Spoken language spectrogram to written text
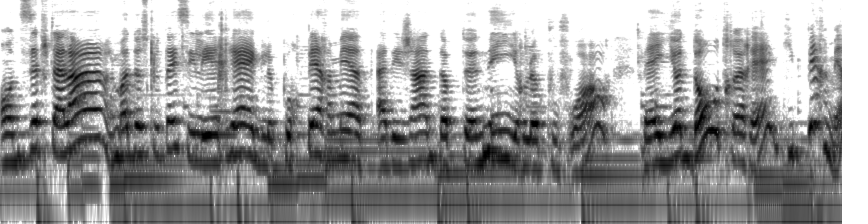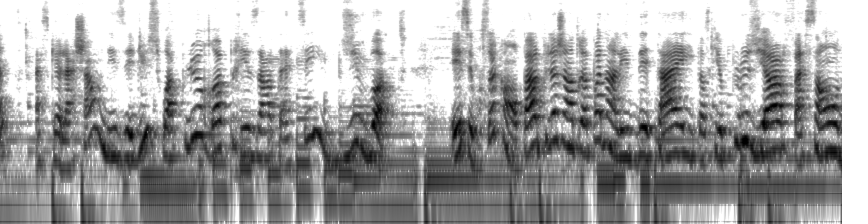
on disait tout à l'heure, le mode de scrutin, c'est les règles pour permettre à des gens d'obtenir le pouvoir. Bien, il y a d'autres règles qui permettent à ce que la Chambre des élus soit plus représentative du vote. Et c'est pour ça qu'on parle. Puis là, j'entre pas dans les détails parce qu'il y a plusieurs façons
